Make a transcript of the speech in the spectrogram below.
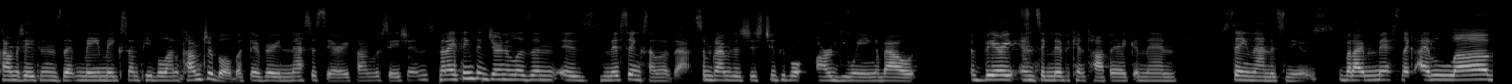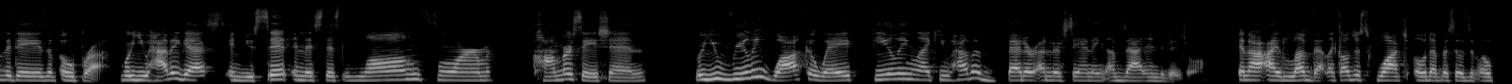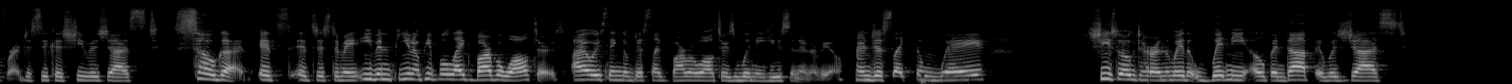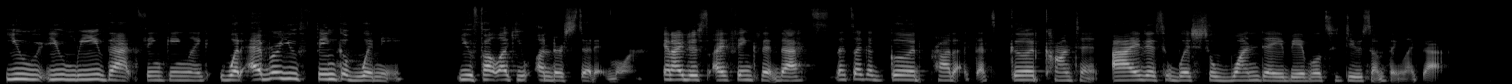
conversations that may make some people uncomfortable but they're very necessary conversations. And i think that journalism is missing some of that. Sometimes it's just two people arguing about a very insignificant topic and then saying that it's news. But i miss like i love the days of oprah where you have a guest and you sit in this this long form conversation where you really walk away feeling like you have a better understanding of that individual. And I, I, love that. Like I'll just watch old episodes of Oprah just because she was just so good. It's it's just amazing. Even you know people like Barbara Walters. I always think of just like Barbara Walters' Whitney Houston interview, and just like the way she spoke to her and the way that Whitney opened up. It was just you you leave that thinking like whatever you think of Whitney, you felt like you understood it more and i just i think that that's that's like a good product that's good content i just wish to one day be able to do something like that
